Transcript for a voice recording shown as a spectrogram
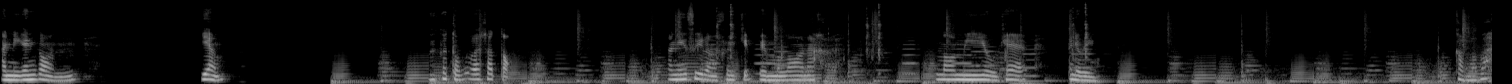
อันนี้กันก่อน เยี่ยมเฮ้ยก็ตกว่าจะตก อันนี้สีเหลืองคือเก็บเอมเมอรัลนะคะ เรามีอยู่แค่อันเดียวเอง กลับมาปะ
